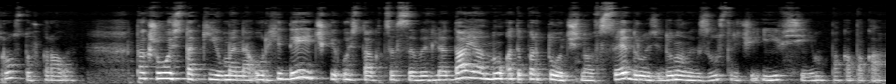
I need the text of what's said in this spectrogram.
просто вкрали. Так що ось такі в мене орхідеєчки, ось так це все виглядає. Ну, а тепер точно все, друзі. До нових зустрічей і всім пока-пока.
